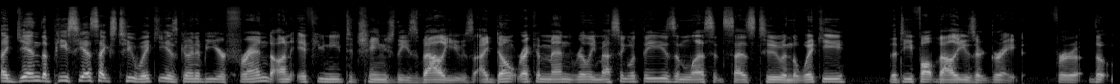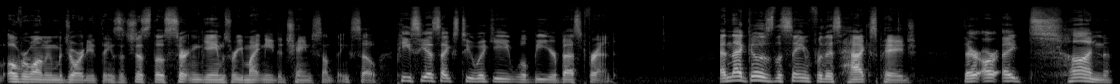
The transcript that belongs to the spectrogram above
Again, the PCSX2 wiki is going to be your friend on if you need to change these values. I don't recommend really messing with these unless it says to in the wiki. The default values are great for the overwhelming majority of things. It's just those certain games where you might need to change something. So PCSX2 wiki will be your best friend. And that goes the same for this hacks page. There are a ton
